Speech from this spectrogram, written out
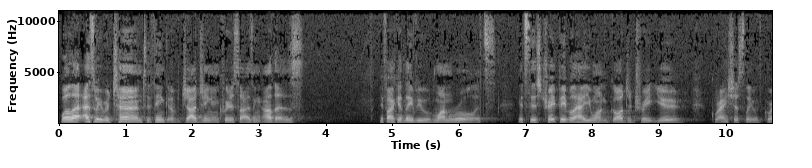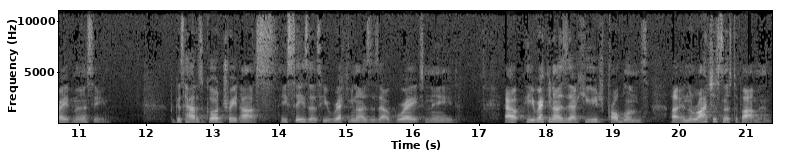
Well, uh, as we return to think of judging and criticizing others, if I could leave you with one rule, it's, it's this treat people how you want God to treat you graciously with great mercy. Because how does God treat us? He sees us, He recognizes our great need, our, He recognizes our huge problems uh, in the righteousness department.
